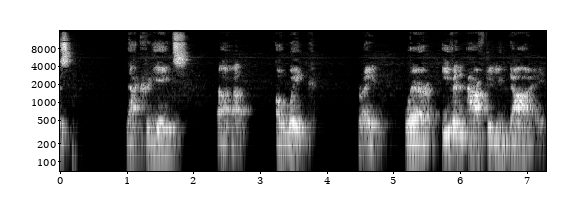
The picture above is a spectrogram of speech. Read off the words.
is that creates uh, a wake, right? Where even after you die,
